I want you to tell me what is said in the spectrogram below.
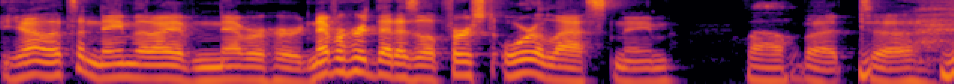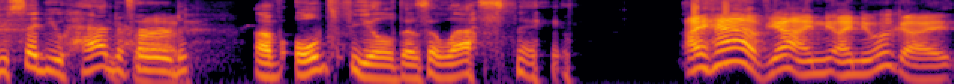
Yeah, that's a name that I have never heard. Never heard that as a first or a last name. Well, But uh, you said you had heard odd. of Oldfield as a last name. I have. Yeah, I knew. I knew a guy.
